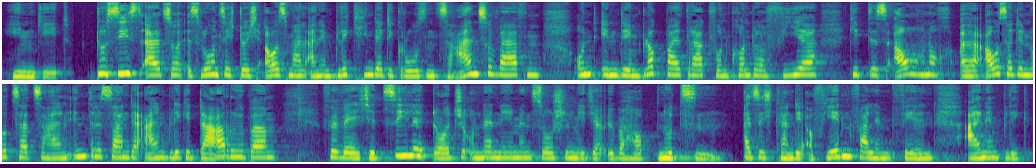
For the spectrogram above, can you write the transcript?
hingeht. Du siehst also, es lohnt sich durchaus mal einen Blick hinter die großen Zahlen zu werfen und in dem Blogbeitrag von Kontor 4 gibt es auch noch äh, außer den Nutzerzahlen interessante Einblicke darüber, für welche Ziele deutsche Unternehmen Social Media überhaupt nutzen. Also ich kann dir auf jeden Fall empfehlen, einen Blick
